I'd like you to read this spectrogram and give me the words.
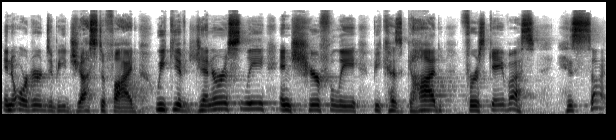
in order to be justified. We give generously and cheerfully because God first gave us his son.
